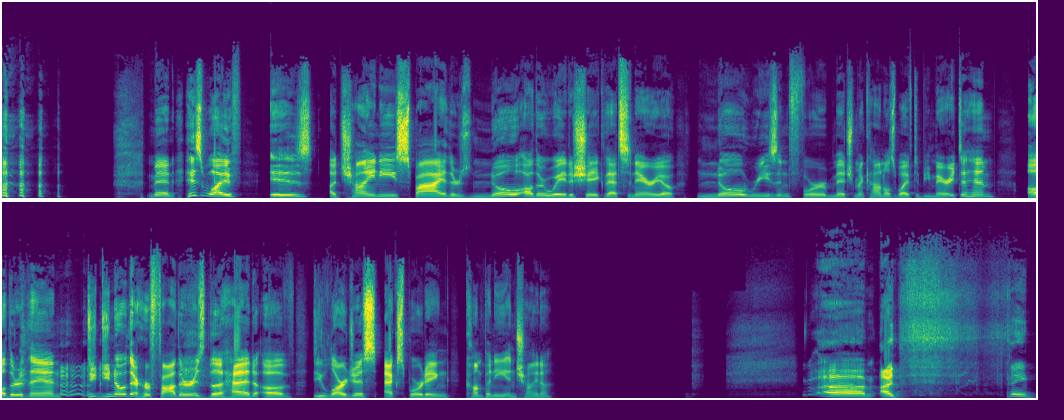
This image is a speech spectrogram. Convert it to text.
Man, his wife is a Chinese spy. There's no other way to shake that scenario. No reason for Mitch McConnell's wife to be married to him other than do, do you know that her father is the head of the largest exporting company in China? Um, I th- think.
